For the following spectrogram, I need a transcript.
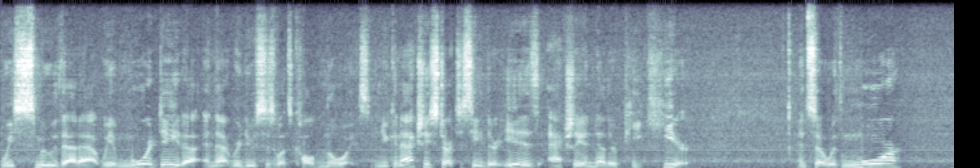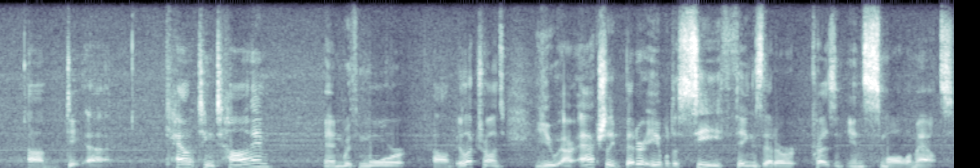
we smooth that out. We have more data, and that reduces what's called noise. And you can actually start to see there is actually another peak here. And so with more um, uh, counting time and with more um, electrons, you are actually better able to see things that are present in small amounts.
